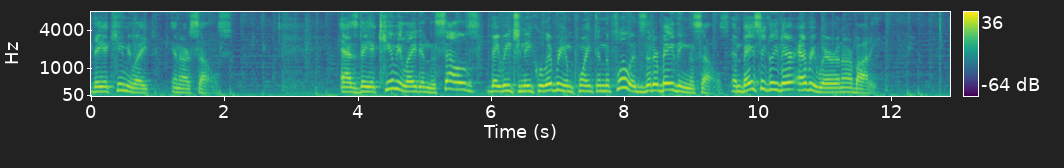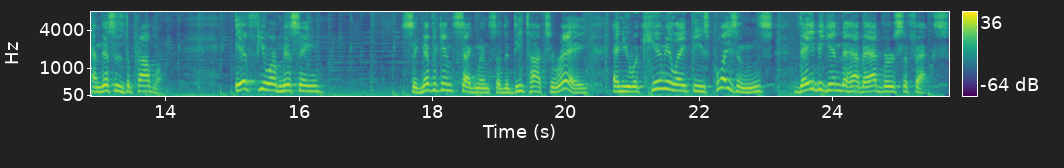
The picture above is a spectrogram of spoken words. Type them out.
they accumulate in our cells. As they accumulate in the cells, they reach an equilibrium point in the fluids that are bathing the cells. And basically, they're everywhere in our body. And this is the problem. If you are missing significant segments of the detox array and you accumulate these poisons, they begin to have adverse effects.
